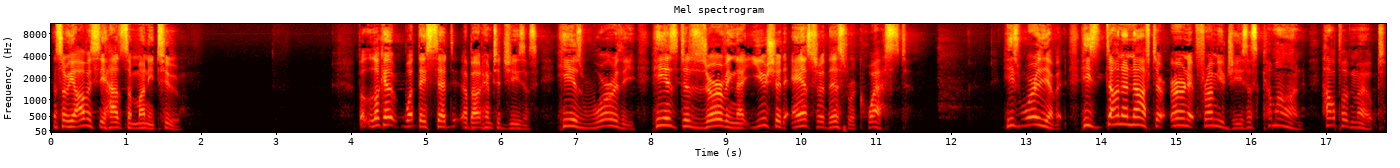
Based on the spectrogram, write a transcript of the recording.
And so he obviously had some money too. But look at what they said about him to Jesus. He is worthy, he is deserving that you should answer this request. He's worthy of it. He's done enough to earn it from you, Jesus. Come on, help him out.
